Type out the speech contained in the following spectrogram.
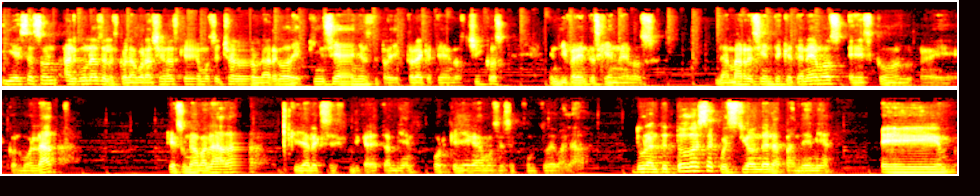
y esas son algunas de las colaboraciones que hemos hecho a lo largo de 15 años de trayectoria que tienen los chicos en diferentes géneros. La más reciente que tenemos es con, eh, con Molat, que es una balada, que ya les explicaré también por qué llegamos a ese punto de balada. Durante toda esta cuestión de la pandemia, eh,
